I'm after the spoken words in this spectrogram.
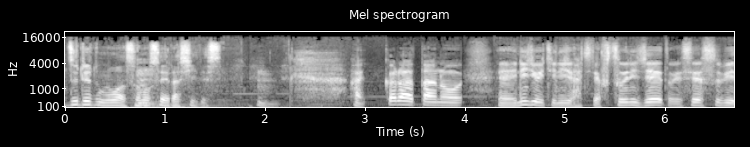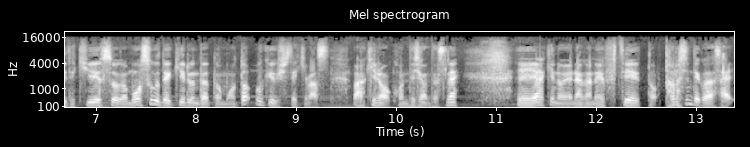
ずれるのはそのせいらしいです。うん、うんはい、からあの、えー、21、28で普通に J と SSB で QSO がもうすぐできるんだと思うとウキウキしてきます、まあ、秋のコンディションですね、えー、秋の長野 FT8 楽しんでください。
